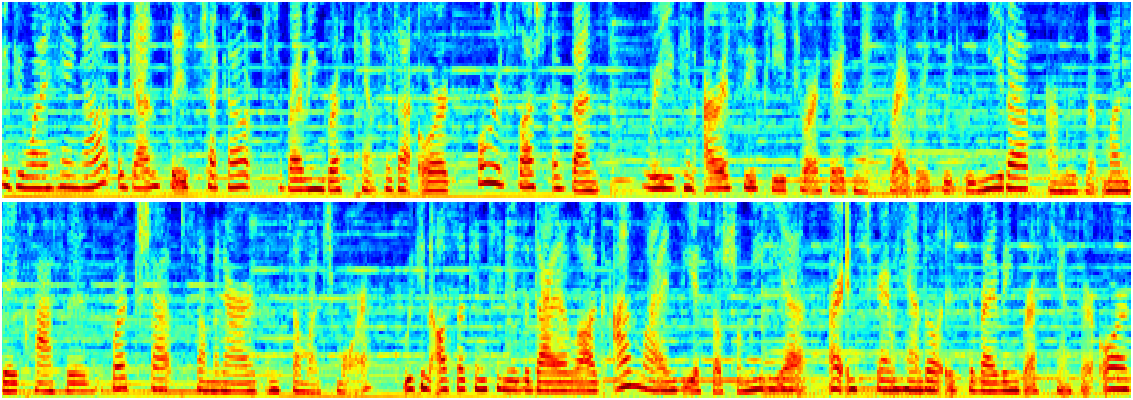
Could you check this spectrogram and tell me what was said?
If you want to hang out, again, please check out survivingbreastcancer.org forward slash events, where you can RSVP to our Thursday Night Thrivers weekly meetup, our Movement Monday classes, workshops, seminars, and so much more. We can also continue the dialogue online via social media. Our Instagram handle is survivingbreastcancer.org,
